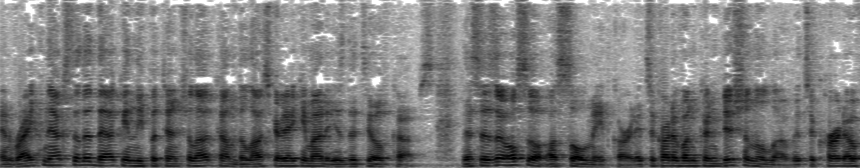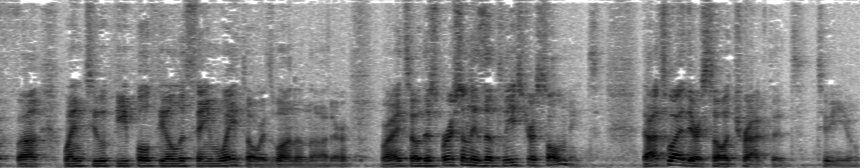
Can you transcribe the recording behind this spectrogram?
And right next to the deck in the potential outcome, the last card that came out is the Two of Cups. This is also a soulmate card. It's a card of unconditional love. It's a card of uh, when two people feel the same way towards one another, right? So this person is at least your soulmate. That's why they're so attracted to you.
